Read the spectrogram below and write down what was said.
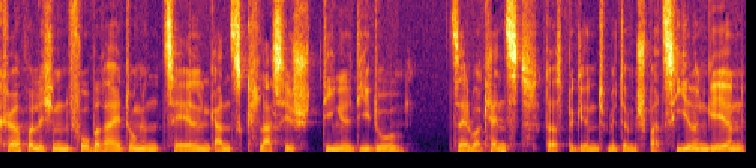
körperlichen Vorbereitungen zählen ganz klassisch Dinge, die du selber kennst. Das beginnt mit dem Spazierengehen,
